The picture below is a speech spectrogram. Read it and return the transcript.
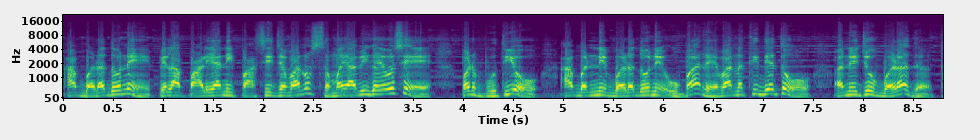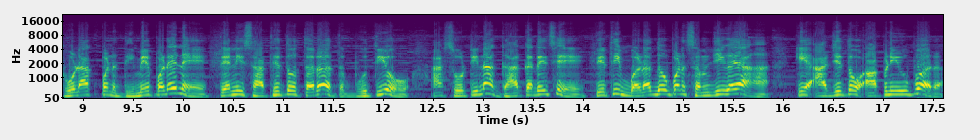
આ બળદોને પેલા પાળિયાની પાસે જવાનો સમય આવી ગયો છે. પણ ભૂતિયો આ બંને બળદોને ઊભા રહેવા નથી દેતો અને જો બળદ થોડાક પણ ધીમે પડે ને, તેની સાથે તો તરત ભૂતિયો આ સોટીના ઘા કરે છે. તેથી બળદો પણ સમજી ગયા કે આજે તો આપણી ઉપર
